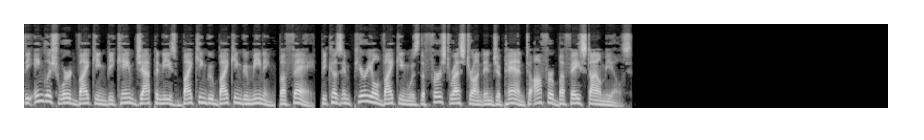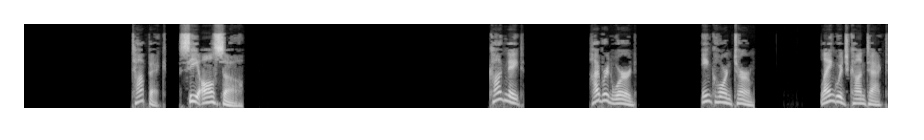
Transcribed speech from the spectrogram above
The English word Viking became Japanese Baikingu Baikingu meaning buffet, because Imperial Viking was the first restaurant in Japan to offer buffet-style meals. See also Cognate Hybrid word Inkhorn term Language contact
